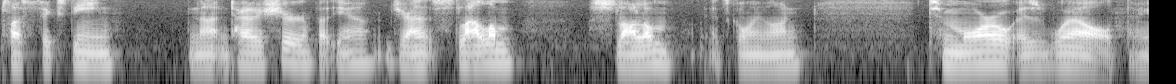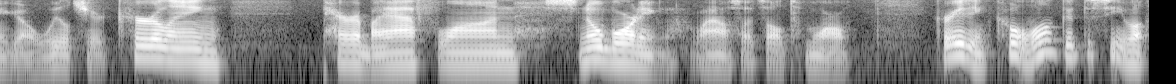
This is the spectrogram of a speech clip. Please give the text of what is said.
plus 16. Not entirely sure, but yeah, giant slalom, slalom, it's going on tomorrow as well. There you go. Wheelchair curling, parabiathlon, snowboarding. Wow, so that's all tomorrow. Crazy. Cool. Well, good to see. Well,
